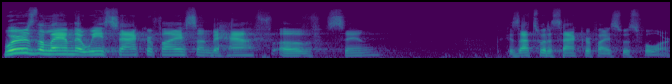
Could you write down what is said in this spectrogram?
Where is the lamb that we sacrifice on behalf of sin? Because that's what a sacrifice was for.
